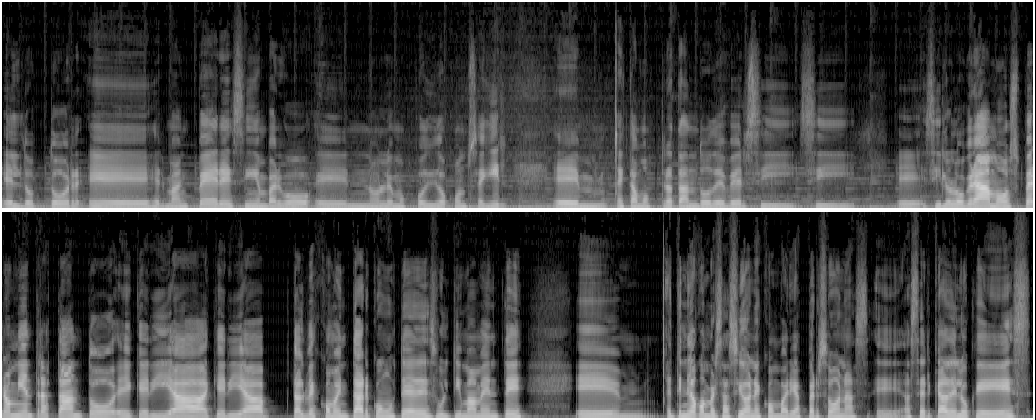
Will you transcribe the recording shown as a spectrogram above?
el doctor eh, Germán Pérez. Sin embargo, eh, no lo hemos podido conseguir. Em, estamos tratando de ver si, si, eh, si lo logramos. Pero mientras tanto, quería, quería tal vez comentar con ustedes últimamente. Eh, he tenido conversaciones con varias personas eh, acerca de lo que es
